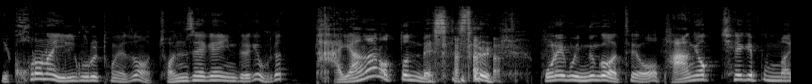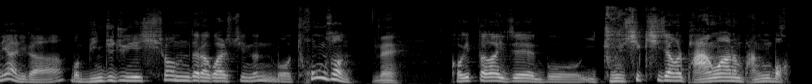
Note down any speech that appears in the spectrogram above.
이 코로나 19를 통해서 전 세계인들에게 우리가 다양한 어떤 메시지를 보내고 있는 것 같아요. 방역 체계뿐만이 아니라 뭐 민주주의의 실험대라고 할 수 있는 뭐 총선, 네. 거기다가 이제 뭐 이 주식 시장을 방어하는 방법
